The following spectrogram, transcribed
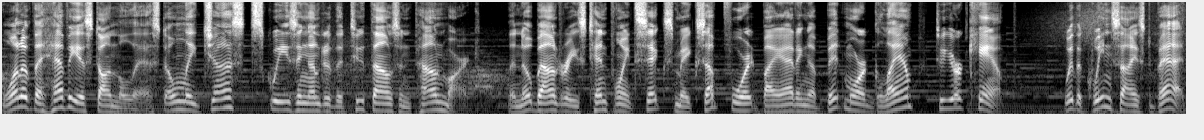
One of the heaviest on the list, only just squeezing under the 2,000 pound mark, the No Boundaries 10.6 makes up for it by adding a bit more glamp to your camp with a queen sized bed.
